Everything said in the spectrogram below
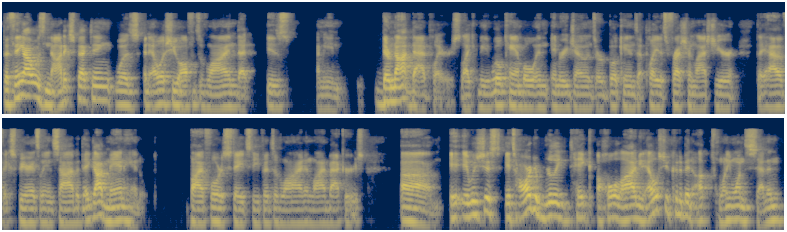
The thing I was not expecting was an LSU offensive line that is, I mean, they're not bad players. Like, I mean, Will Campbell and Emery Jones are bookends that played as freshmen last year. They have experience on the inside, but they got manhandled by Florida State's defensive line and linebackers. Um, it, it was just, it's hard to really take a whole lot. I mean, LSU could have been up 21 7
